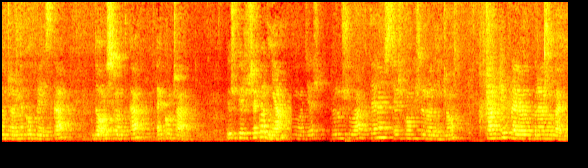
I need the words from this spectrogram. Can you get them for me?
do Czarnego Bryńska do ośrodka EkoCzar. Już pierwszego dnia młodzież wyruszyła w teren ścieżką przyrodniczą Parku Krajobrazowego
